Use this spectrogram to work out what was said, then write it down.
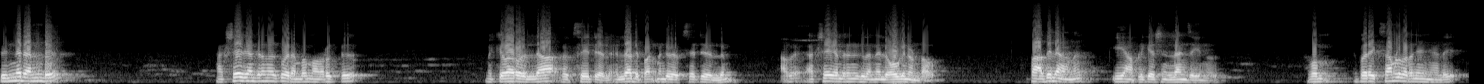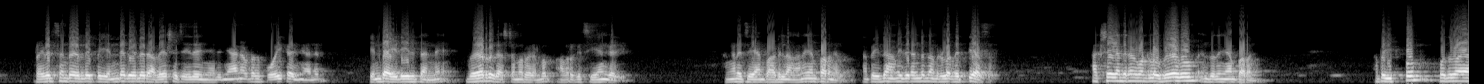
പിന്നെ രണ്ട് അക്ഷയ കേന്ദ്രങ്ങൾക്ക് വരുമ്പം അവർക്ക് മിക്കവാറും എല്ലാ വെബ്സൈറ്റുകളിലും എല്ലാ ഡിപ്പാർട്ട്മെന്റ് വെബ്സൈറ്റുകളിലും അക്ഷയ കേന്ദ്രങ്ങൾക്ക് തന്നെ ലോഗിൻ ഉണ്ടാവും. അപ്പം അതിലാണ് ഈ ആപ്ലിക്കേഷൻ എല്ലാം ചെയ്യുന്നത്. അപ്പം ഇപ്പോൾ ഒരു എക്സാമ്പിൾ പറഞ്ഞു കഴിഞ്ഞാൽ പ്രൈവറ്റ് സെന്ററിൽ ഇപ്പോൾ എന്റെ പേരിൽ ഒരു അപേക്ഷ ചെയ്ത് കഴിഞ്ഞാൽ ഞാൻ അവിടെ പോയി കഴിഞ്ഞാലും എന്റെ ഐ ഡിയിൽ തന്നെ വേറൊരു കസ്റ്റമർ വരുമ്പം അവർക്ക് ചെയ്യാൻ കഴിയും. അങ്ങനെ ചെയ്യാൻ പാടില്ല എന്നാണ് ഞാൻ പറഞ്ഞത്. അപ്പോൾ ഇതാണ് ഇത് രണ്ടും തമ്മിലുള്ള വ്യത്യാസം. അക്ഷയ കേന്ദ്രങ്ങൾ കൊണ്ടുള്ള ഉപയോഗവും എന്തെന്ന് ഞാൻ പറഞ്ഞു. അപ്പോൾ ഇപ്പം പൊതുവായ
